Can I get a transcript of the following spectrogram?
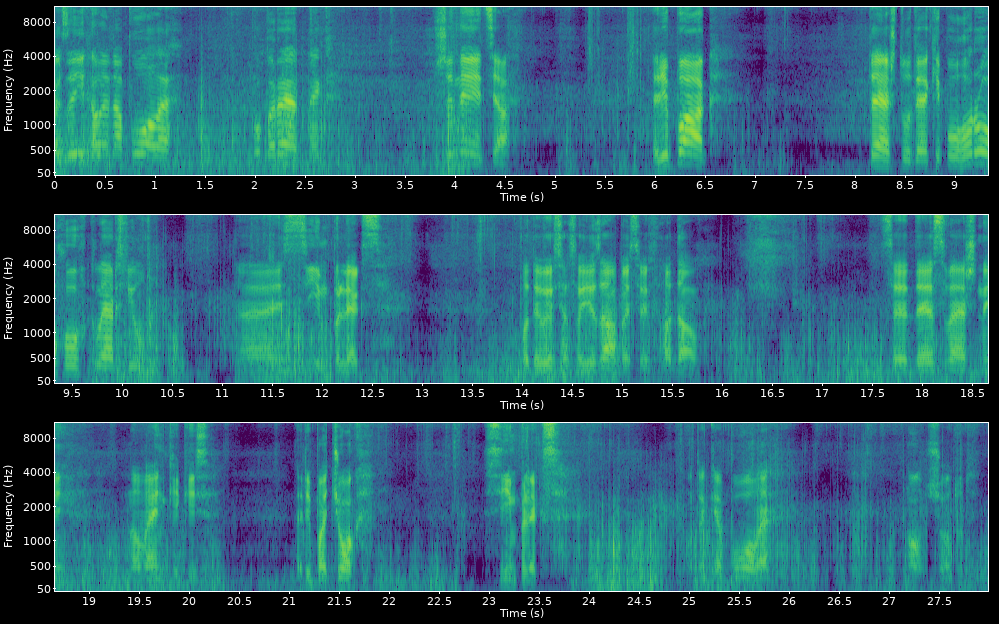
Так, заїхали на поле. Попередник. Пшениця. Ріпак. Теж тут, як і по гороху, Клерфілд е, Сімплекс. Подивився свої записи, згадав. Це ДСВшний новенький якийсь ріпачок Сімплекс. Отаке поле. Ну, що тут?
